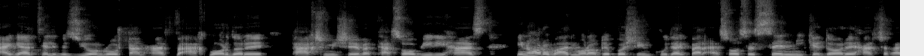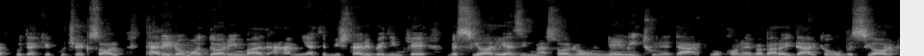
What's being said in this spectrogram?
اگر تلویزیون روشن هست و اخبار داره پخش میشه و تصاویری هست. اینها رو باید مراقب باشیم. کودک بر اساس سنی که داره هر چقدر کودک کوچک سال تری رو ما داریم باید اهمیت بیشتری بدیم که بسیاری از این مسائل رو اون نمی‌تونه درک بکنه و برای درک او بسیار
